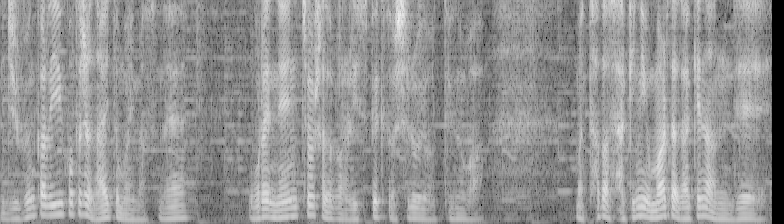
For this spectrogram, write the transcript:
自分から言うことじゃないと思いますね。俺年長者だからリスペクトしろよっていうのは、まあ、ただ先に生まれただけなんで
